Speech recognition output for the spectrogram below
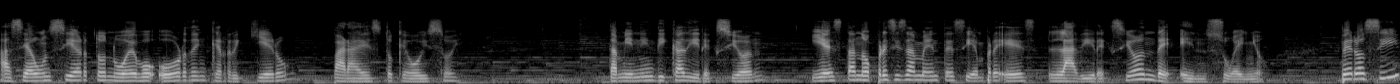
hacia un cierto nuevo orden que requiero para esto que hoy soy. También indica dirección y esta no precisamente siempre es la dirección de ensueño, pero sí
